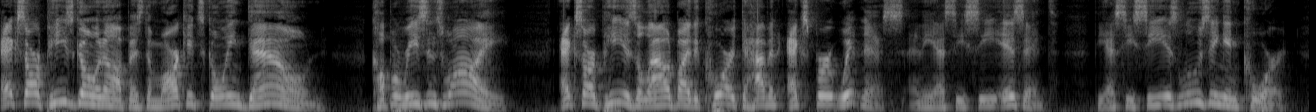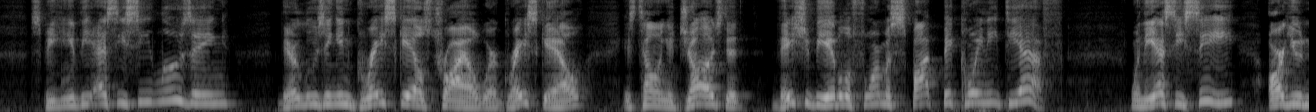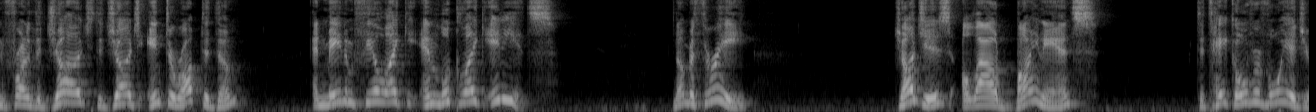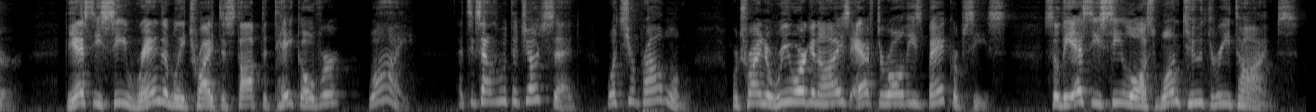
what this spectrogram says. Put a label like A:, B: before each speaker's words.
A: XRP's going up as the market's going down. Couple reasons why. XRP is allowed by the court to have an expert witness, and the SEC isn't. The SEC is losing in court. Speaking of the SEC losing, they're losing in Grayscale's trial, where Grayscale is telling a judge that they should be able to form a spot Bitcoin ETF. When the SEC argued in front of the judge, the judge interrupted them and made them feel like and look like idiots. Number three, judges allowed Binance to take over Voyager. The SEC randomly tried to stop the takeover. Why? That's exactly what the judge said. What's your problem? We're trying to reorganize after all these bankruptcies. So the SEC lost one, two, three times.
